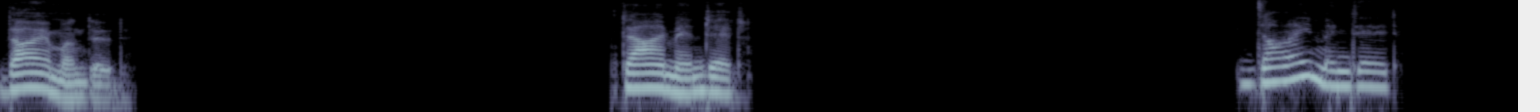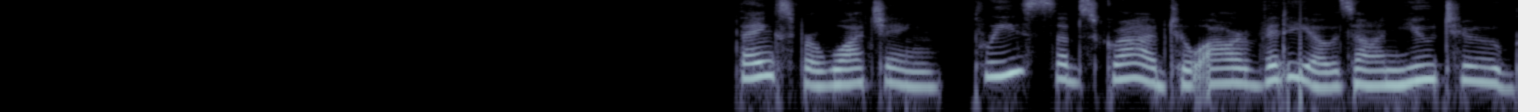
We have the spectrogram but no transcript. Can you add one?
Diamonded. Diamonded. Diamonded. Thanks for watching. Please subscribe to our videos on YouTube.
